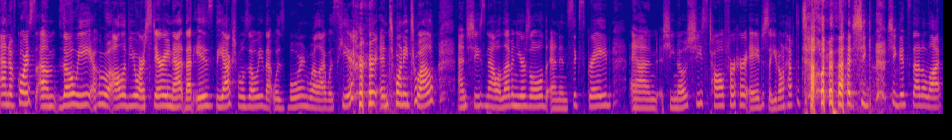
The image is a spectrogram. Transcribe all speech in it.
And of course, um, Zoe, who all of you are staring at, that is the actual Zoe that was born while I was here in 2012. And she's now 11 years old and in sixth grade and she knows she's tall for her age, so you don't have to tell her that. She she gets that a lot.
